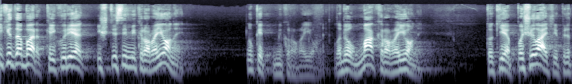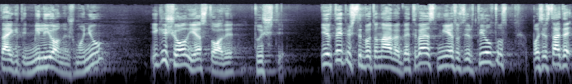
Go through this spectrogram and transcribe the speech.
Iki dabar kai kurie ištisi mikrorajonai, nu kaip mikrorajonai, labiau makrorajonai, tokie pašilaičiai pritaikyti milijonui žmonių, iki šiol jie stovi tušti. Ir taip išsibetonavę gatves, miestus ir tiltus, pasistatę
